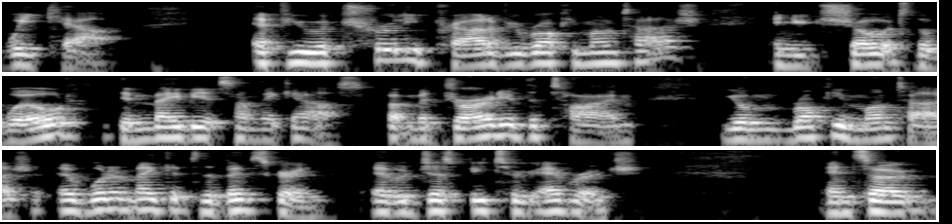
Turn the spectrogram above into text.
week out. If you are truly proud of your Rocky montage and you'd show it to the world, then maybe it's something else. But majority of the time, your Rocky montage, it wouldn't make it to the big screen. It would just be too average. And so,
